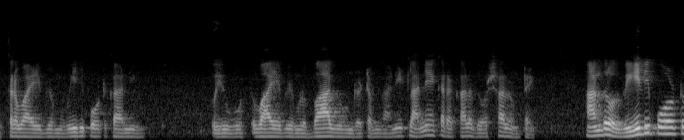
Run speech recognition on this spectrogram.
ఉత్తర వాయవ్యం వీధిపోటు కానీ వాయవ్యంలో బావి ఉండటం కానీ ఇట్లా అనేక రకాల దోషాలు ఉంటాయి. అందులో వీధిపోటు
